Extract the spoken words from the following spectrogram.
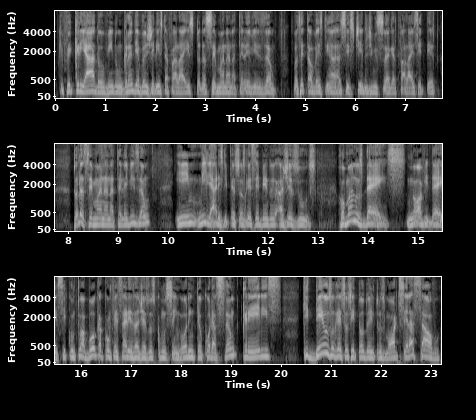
porque fui criado ouvindo um grande evangelista falar isso toda semana na televisão. Você talvez tenha assistido Jimmy Swagger falar esse texto toda semana na televisão e milhares de pessoas recebendo a Jesus. Romanos 10, 9 e 10. Se com tua boca confessares a Jesus como Senhor, em teu coração creres que Deus o ressuscitou dentre os mortos, será salvo.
